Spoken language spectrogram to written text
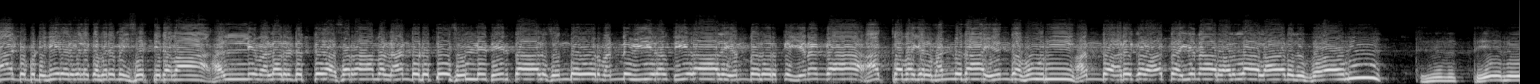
நாட்டுப்பட்டி வீரர்களுக்கு பெருமை சேர்த்திடவா? அள்ளி மலரெடுத்து அசராமல் நாண்டெடுத்து சொல்லி தீர்த்தால் சொந்த ஊர் மண்ணு வீரம் தீராது என்பதற்கு இணங்க. ஆக்கவையில் மண்ணுதா எங்க ஊரு? அந்த அடைக்கல் ஆத்த ஐயனார் அருளால் ஆடுது பாரு. தேரு தேரு.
